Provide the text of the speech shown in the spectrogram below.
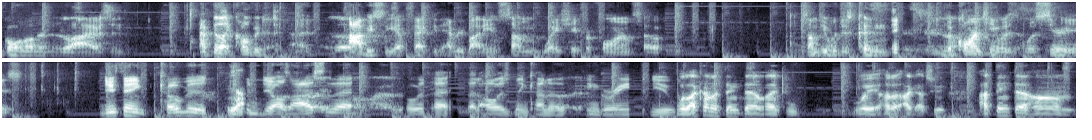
going on in their lives. And i feel like covid uh, obviously affected everybody in some way shape or form. So some people just couldn't the quarantine was was serious Do you think COVID Yeah. opened y'all's eyes to that, or was that that always been kind of ingrained in you? Well, I kind of think that like, wait, hold on, I got you. I think that um,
